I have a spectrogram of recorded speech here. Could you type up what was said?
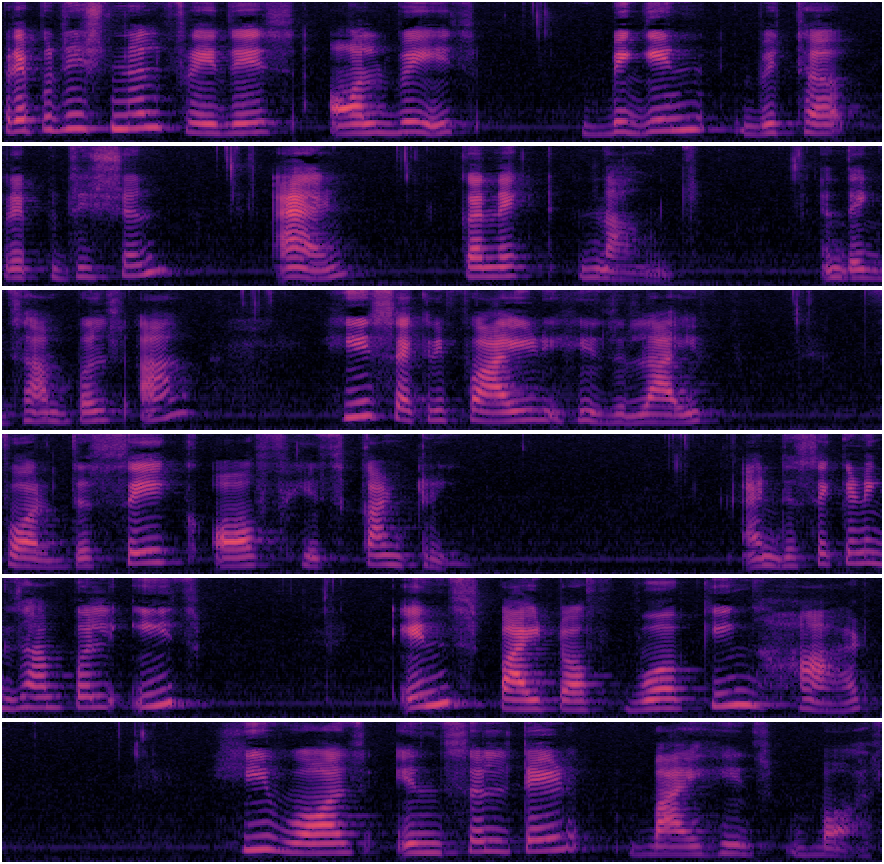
Prepositional phrases always begin with a preposition and connect nouns. And the examples are He sacrificed his life for the sake of his country And the second example is in spite of working hard, he was insulted by his boss.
